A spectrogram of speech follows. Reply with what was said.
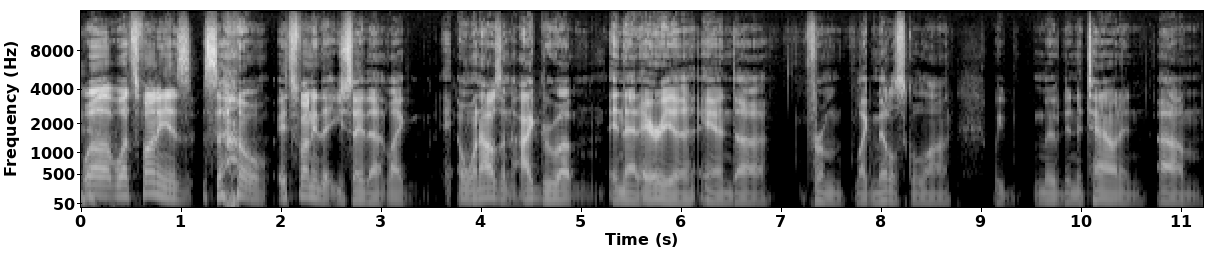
Well, what's funny is so it's funny that you say that. Like when I was in, I grew up in that area, and uh, from like middle school on, we moved into town, and um,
